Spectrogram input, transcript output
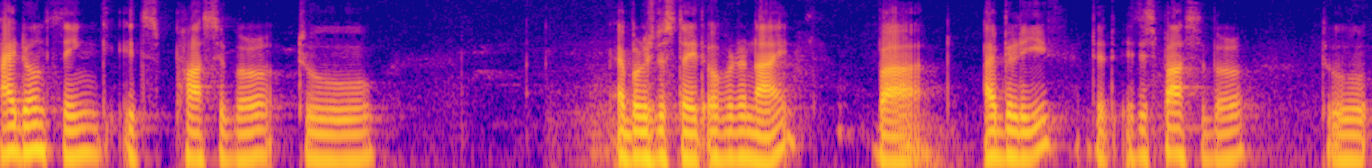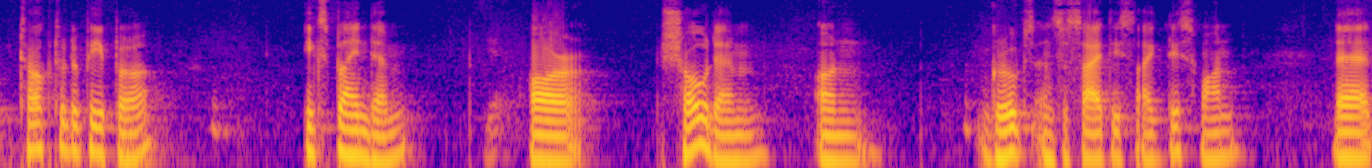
I don't think it's possible to abolish the state over the night, but I believe that it is possible to talk to the people, explain them, Yeah. or show them on groups and societies like this one that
